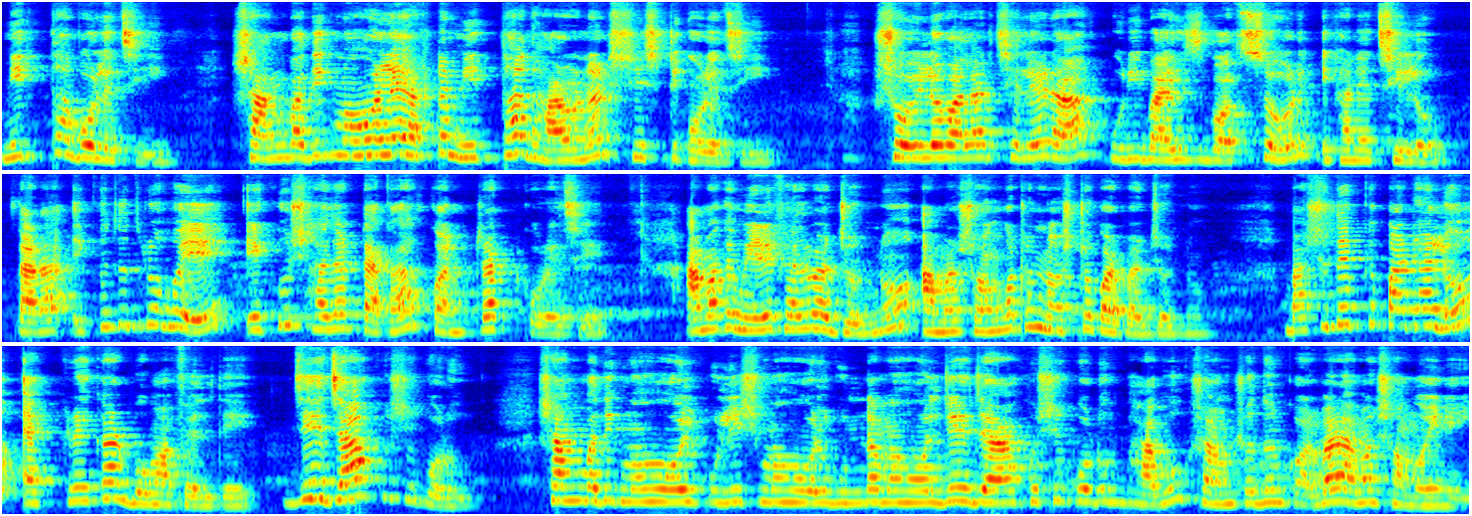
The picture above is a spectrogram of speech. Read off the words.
মিথ্যা বলেছি। সাংবাদিক মহলে একটা মিথ্যা ধারণার সৃষ্টি করেছি। শৈলবালার ছেলেরা কুড়ি বাইশ বৎসর এখানে ছিল। তারা একত্রিত হয়ে একুশ হাজার টাকা কন্ট্রাক্ট করেছে। আমাকে মেরে ফেলবার জন্য, আমার সংগঠন নষ্ট করবার জন্য। বাসুদেবকে পাঠালো এক ক্রেকার বোমা ফেলতে। যে যা খুশি করুক। সাংবাদিক মহল, পুলিশ মহল, গুন্ডা মহল, যে যা খুশি করুক, ভাবুক, সংশোধন করবার আমার সময় নেই।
